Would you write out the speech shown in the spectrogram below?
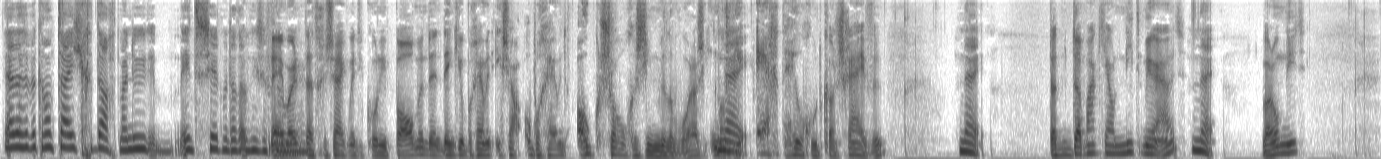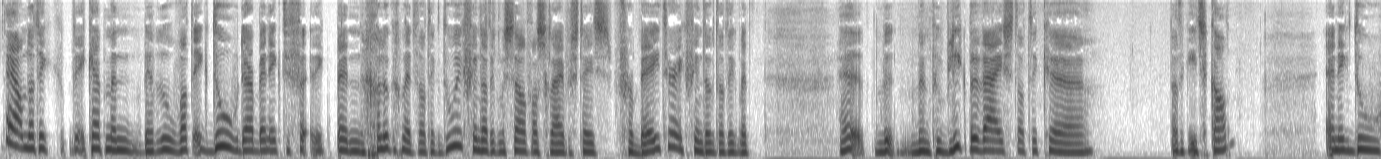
Ja, dat heb ik al een tijdje gedacht. Maar nu interesseert me dat ook niet zoveel Nee, maar meer. dat gezeik met die Connie Palmer, dan denk je op een gegeven moment... ik zou op een gegeven moment ook zo gezien willen worden... als iemand Nee. die echt heel goed kan schrijven. Nee, Dat, dat maakt jou niet meer uit? nee. Waarom niet? Nou ja, omdat ik, ik heb mijn, ik bedoel, wat ik doe, daar ben ik, te, ik ben gelukkig met wat ik doe. Ik vind dat ik mezelf als schrijver steeds verbeter. Ik vind ook dat ik met mijn publiek bewijs dat ik, eh, dat ik iets kan. En ik doe,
